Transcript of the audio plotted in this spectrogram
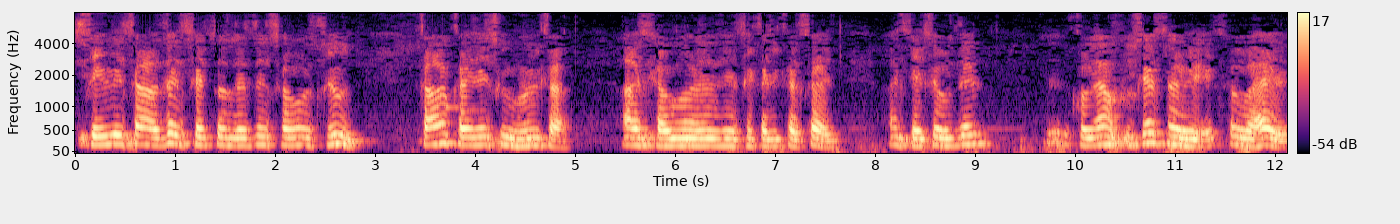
सेवेचा आदर्श त्याच्यासमोर ठेवून काम करण्याची भूमिका आज शाहू महाराज या ठिकाणी करतायत आणि त्याच्याबद्दल कोणा खुशाच नव्हे तर बाहेर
